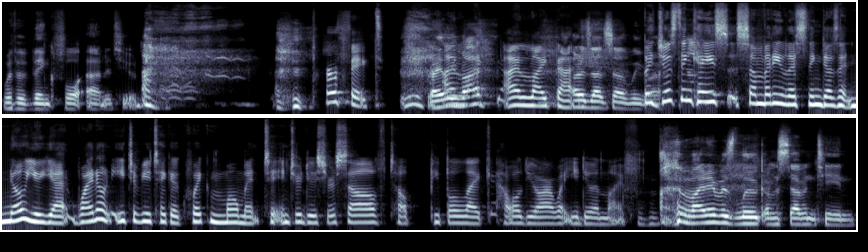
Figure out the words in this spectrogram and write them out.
with a thankful attitude, Perfect. right, I Levi? like, I like that. How does that sound, Levi? But just in case somebody listening doesn't know you yet, why don't each of you take a quick moment to introduce yourself, tell people like how old you are, what you do in life. My name is Luke. I'm 17.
